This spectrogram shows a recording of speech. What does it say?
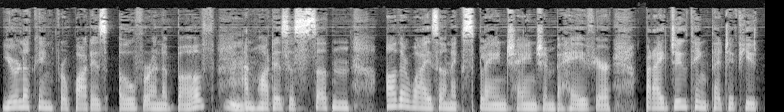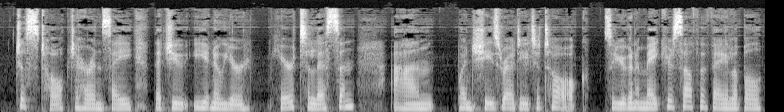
You're looking for what is over and above and what is a sudden, otherwise unexplained change in behaviour. But I do think that if you just talk to her and say that you, you know, you're here to listen, um, when she's ready to talk, so you're going to make yourself available,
